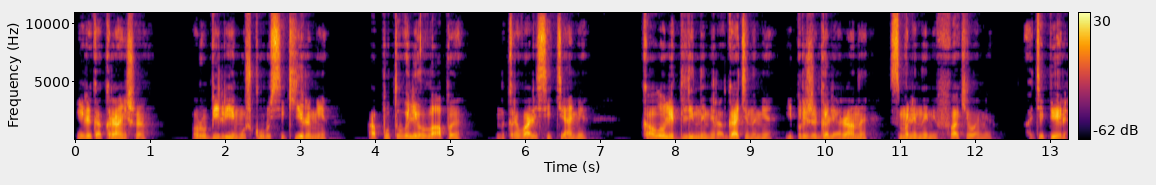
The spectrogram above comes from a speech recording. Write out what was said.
Или как раньше, рубили ему шкуру секирами, опутывали лапы, накрывали сетями, кололи длинными рогатинами и прижигали раны смоляными факелами. А теперь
